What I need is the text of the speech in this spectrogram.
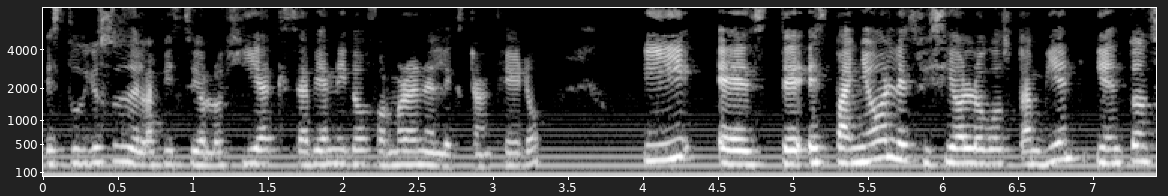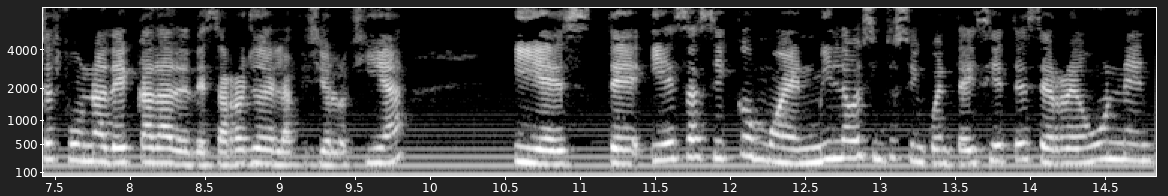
estudiosos de la fisiología que se habían ido a formar en el extranjero y este, españoles fisiólogos también. Y entonces fue una década de desarrollo de la fisiología. Y, este, y es así como en 1957 se reúnen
